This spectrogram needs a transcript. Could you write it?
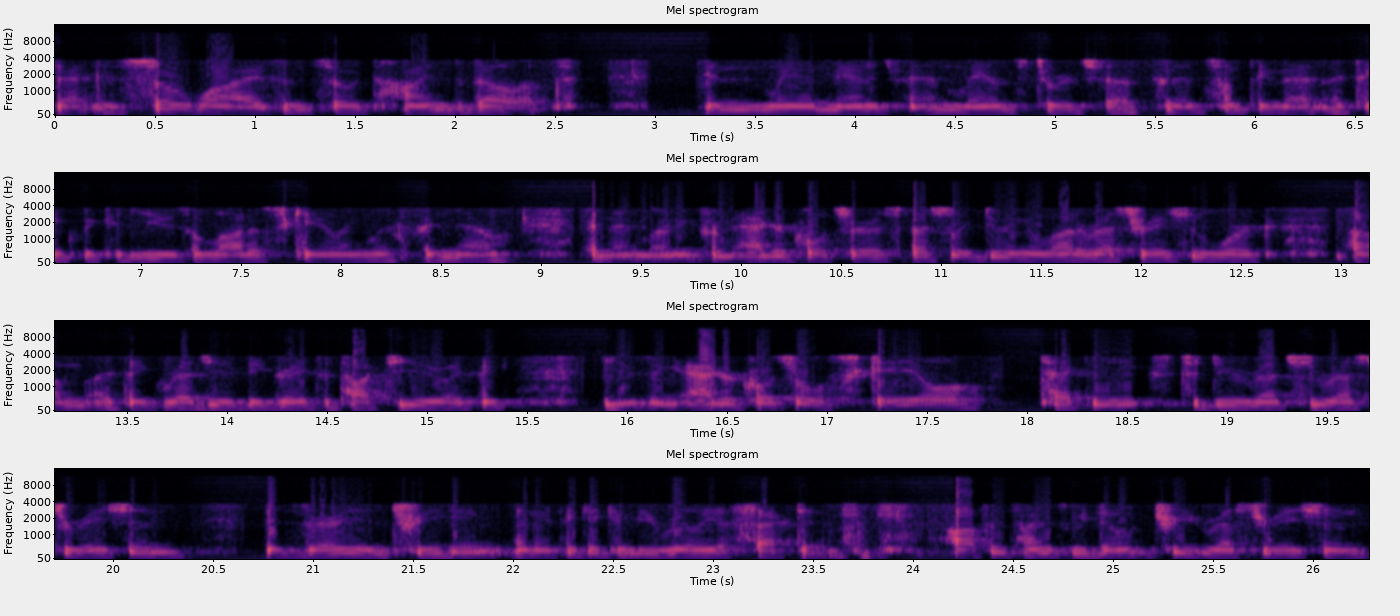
that is so wise and so time developed in land management and land stewardship, and it's something that I think we could use a lot of scaling with right now. And then learning from agriculture, especially doing a lot of restoration work. Um, I think Reggie would be great to talk to you. I think using agricultural scale techniques to do restoration is very intriguing, and I think it can be really effective. Oftentimes, we don't treat restoration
